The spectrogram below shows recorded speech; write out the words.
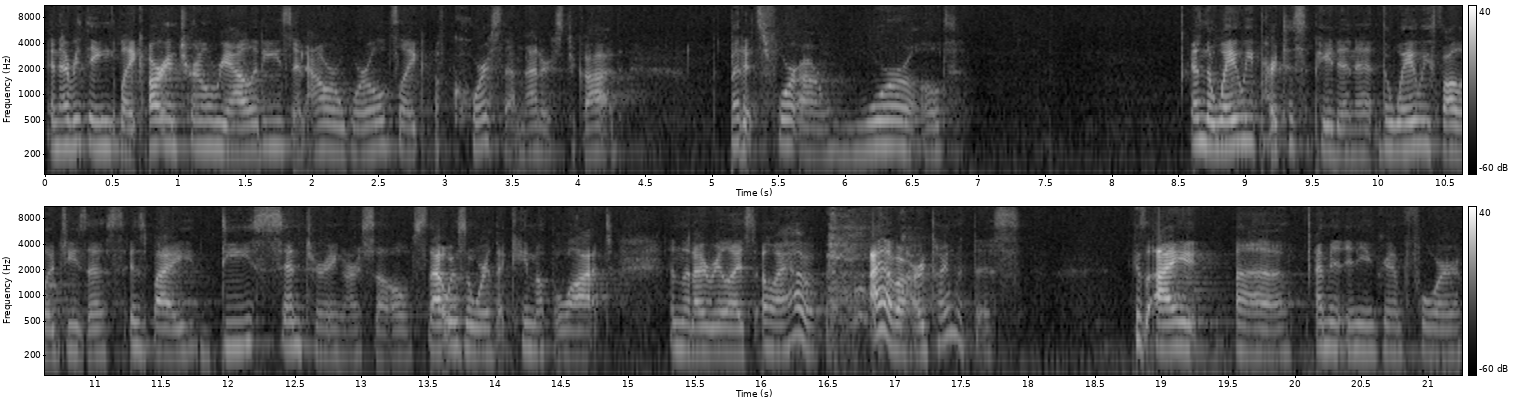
And everything, like our internal realities and our worlds, like, of course that matters to God. But it's for our world and the way we participate in it, the way we follow Jesus, is by decentering ourselves. That was a word that came up a lot, and that I realized, oh, I have, I have a hard time with this. Because I, uh, I'm an Enneagram 4,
